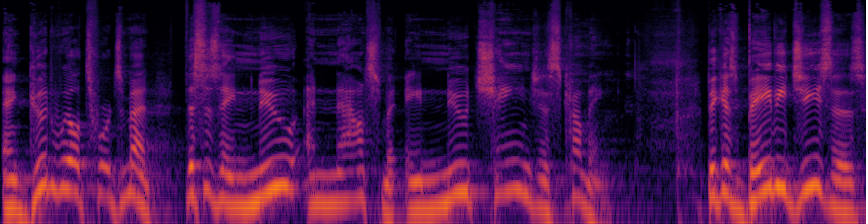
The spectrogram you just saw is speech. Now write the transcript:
and goodwill towards men, this is a new announcement, a new change is coming. Because baby Jesus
